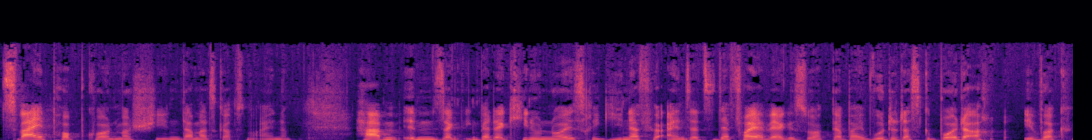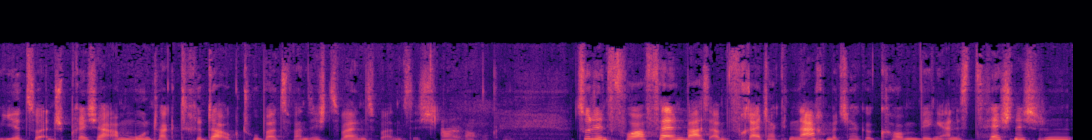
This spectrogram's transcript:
Zwei Popcornmaschinen, damals gab es nur eine, haben im St. Ingberter Kino Neues Regina für Einsätze der Feuerwehr gesorgt. Dabei wurde das Gebäude auch evakuiert, so ein Sprecher am Montag, 3. Oktober 2022. Ah ja, okay. Zu den Vorfällen war es am Freitagnachmittag gekommen, wegen eines technischen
